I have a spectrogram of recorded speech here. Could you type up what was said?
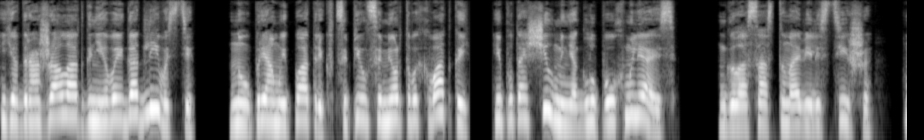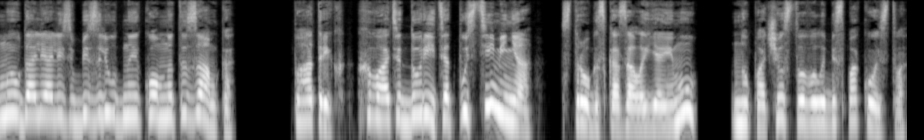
я дрожала от гнева и годливости, но упрямый Патрик вцепился мертвой хваткой и потащил меня, глупо ухмыляясь. Голоса становились тише, мы удалялись в безлюдные комнаты замка. «Патрик, хватит дурить, отпусти меня!» — строго сказала я ему, но почувствовала беспокойство.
